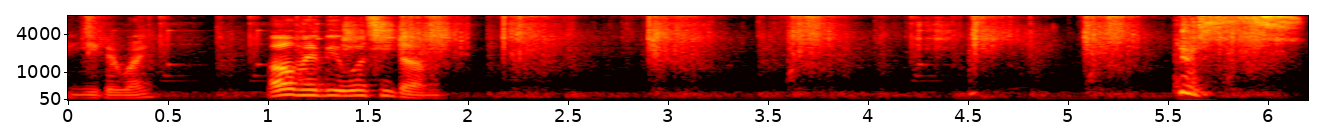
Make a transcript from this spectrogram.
either way. Oh, maybe it wasn't dumb. Yes!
